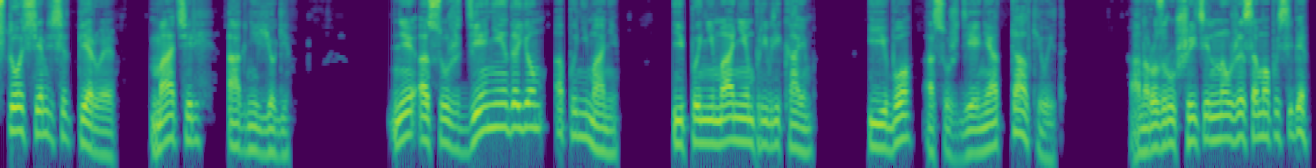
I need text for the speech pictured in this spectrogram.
171. Матерь Агни-йоги. Не осуждение даем, а понимание, и пониманием привлекаем, ибо осуждение отталкивает. Оно разрушительно уже само по себе.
